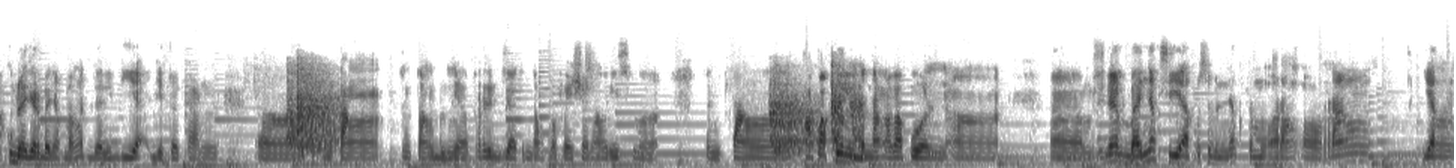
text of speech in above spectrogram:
aku belajar banyak banget dari dia gitu kan uh, tentang tentang dunia kerja tentang profesionalisme tentang apa pun tentang apa pun. Uh, uh, maksudnya banyak sih aku sebenarnya ketemu orang-orang yang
